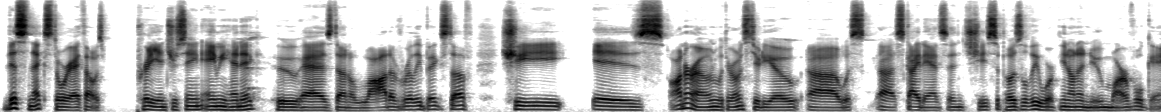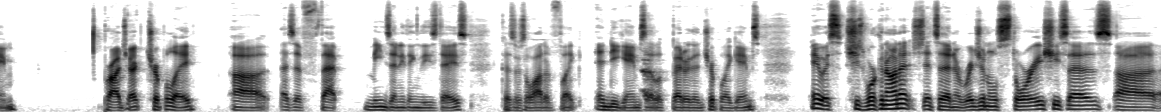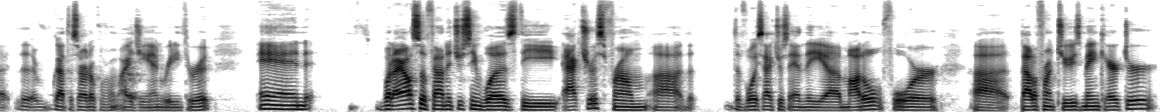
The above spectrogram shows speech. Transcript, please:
this next story I thought was pretty interesting. Amy Hennig, who has done a lot of really big stuff, she is on her own with her own studio uh, with uh, Skydance, and she's supposedly working on a new Marvel game project, AAA, uh, as if that means anything these days because there's a lot of like indie games that look better than AAA games. Anyways, she's working on it. It's an original story, she says. Uh, got this article from IGN reading through it. And what I also found interesting was the actress from uh, the, the voice actress and the uh, model for uh, Battlefront 2's main character.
